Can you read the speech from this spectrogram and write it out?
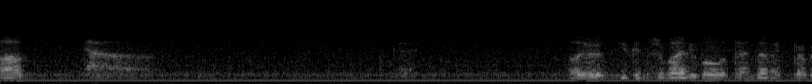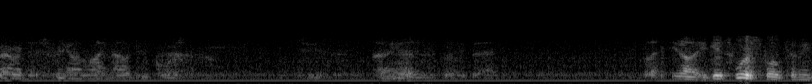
Um, okay. Oh, there, you can survive Ebola pandemic preparedness free online how-to course. Jesus, I mean this is really bad. But you know, it gets worse, folks. I mean,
